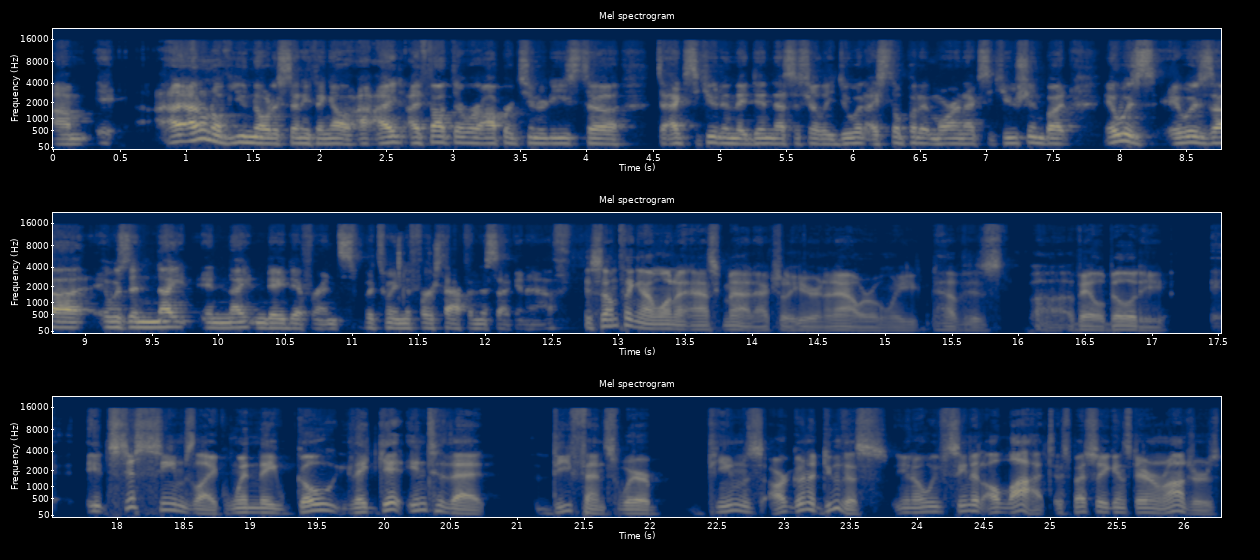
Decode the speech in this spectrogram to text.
Um, it, I, I, don't know if you noticed anything else. I, I thought there were opportunities to to execute and they didn't necessarily do it. I still put it more on execution, but it was it was uh it was a night and night and day difference between the first half and the second half. It's something I want to ask Matt actually here in an hour when we have his uh, availability. It just seems like when they go, they get into that defense where teams are going to do this. You know, we've seen it a lot, especially against Aaron Rodgers,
